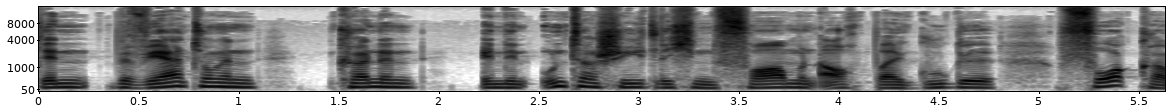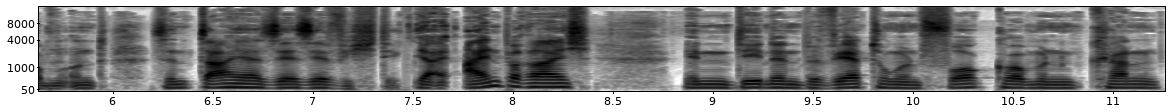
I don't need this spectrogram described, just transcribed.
denn Bewertungen können in den unterschiedlichen Formen auch bei Google vorkommen und sind daher sehr, sehr wichtig. Ja, ein Bereich, in denen Bewertungen vorkommen kann,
